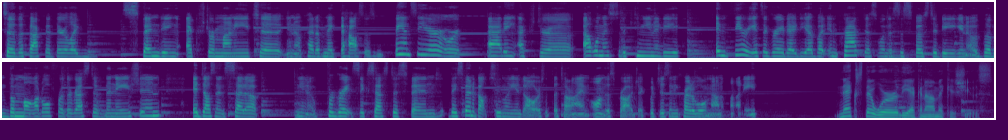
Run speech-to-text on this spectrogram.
So the fact that they're like spending extra money to, you know, kind of make the houses fancier or adding extra elements to the community. In theory, it's a great idea, but in practice, when this is supposed to be, you know, the, the model for the rest of the nation, it doesn't set up, you know, for great success to spend. They spent about $2 million at the time on this project, which is an incredible amount of money. Next, there were the economic issues.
